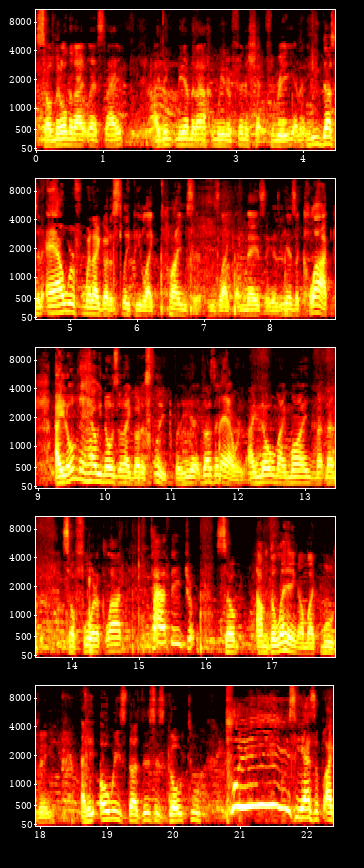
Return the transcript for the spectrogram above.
So, middle of the night last night, I think me and Menachem Weiner finish at three, and he does an hour from when I go to sleep. He like times it. He's like amazing. He has a clock. I don't know how he knows when I go to sleep, but he does an hour. I know my mind. So four o'clock, Tati. So I'm delaying. I'm like moving, and he always does. This is go to. Please, he has a. I,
